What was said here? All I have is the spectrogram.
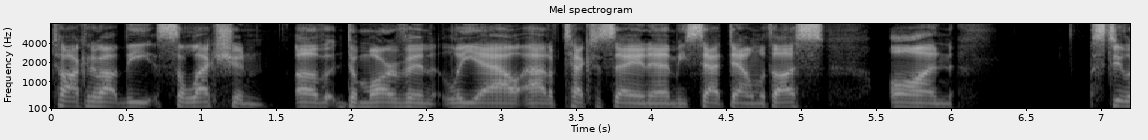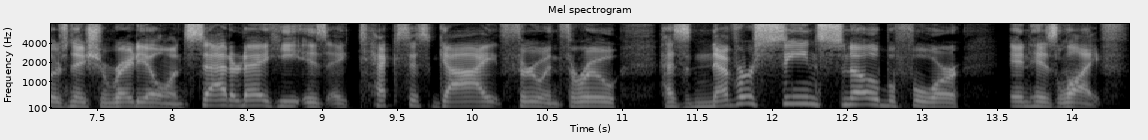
talking about the selection of DeMarvin Leal out of Texas A&M. He sat down with us on Steelers Nation Radio on Saturday. He is a Texas guy through and through, has never seen snow before in his life.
